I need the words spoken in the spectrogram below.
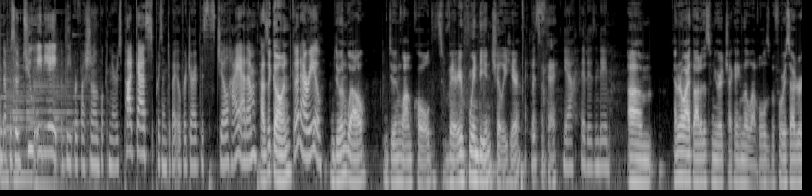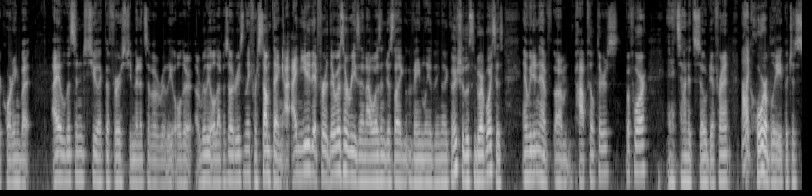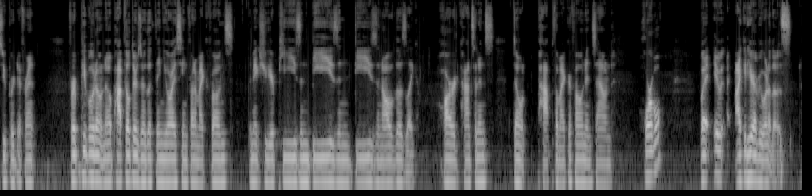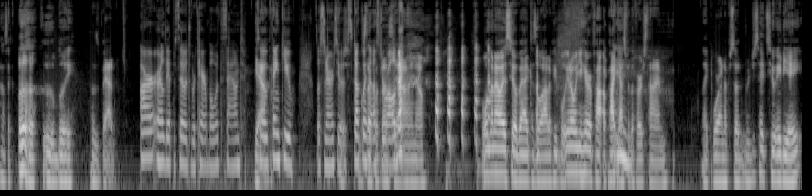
Welcome to episode 288 of the Professional Book Nerds podcast presented by Overdrive. This is Jill. Hi, Adam. How's it going? Good. How are you? I'm doing well. I'm doing well. I'm cold. It's very windy and chilly here. It is. okay. Yeah, it is indeed. Um, I don't know why I thought of this when you were checking the levels before we started recording, but I listened to like the first few minutes of a really older, a really old episode recently for something. I, I needed it for. There was a reason. I wasn't just like vainly being like, I should listen to our voices. And we didn't have um, pop filters before, and it sounded so different. Not like horribly, but just super different. For people who don't know, pop filters are the thing you always see in front of microphones to make sure your P's and B's and D's and all of those like hard consonants don't pop the microphone and sound horrible. But it, I could hear every one of those. I was like, ugh, ugh boy, that was bad. Our early episodes were terrible with the sound. Yeah. So thank you, listeners who have stuck with us through all of yeah, that. I know. well, then I always feel bad because a lot of people, you know, when you hear a, po- a podcast for the first time, like we're on episode, would you say 288?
